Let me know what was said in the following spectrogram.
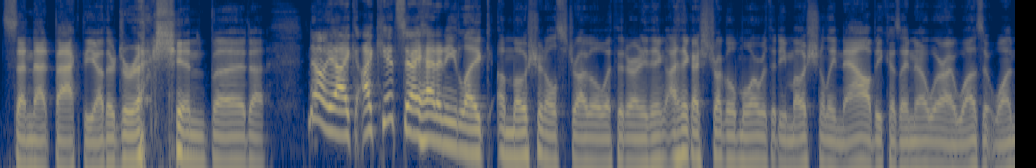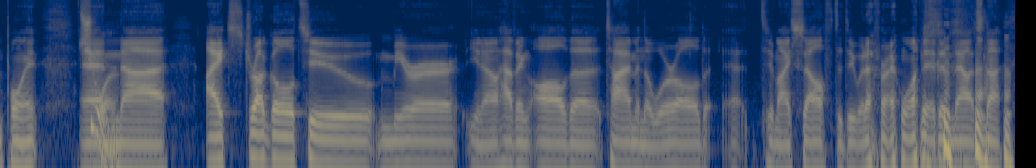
send that back the other direction. But uh, no, yeah, I, I can't say I had any like emotional struggle with it or anything. I think I struggle more with it emotionally now because I know where I was at one point. Sure. And, uh, I struggle to mirror, you know, having all the time in the world uh, to myself to do whatever I wanted, and now it's not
